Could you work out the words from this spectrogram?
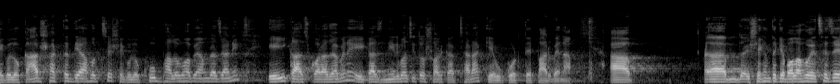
এগুলো কার স্বার্থে দেওয়া হচ্ছে সেগুলো খুব ভালোভাবে আমরা জানি। এই কাজ করা যাবে না, এই কাজ নির্বাচিত সরকার ছাড়া কেউ করতে পারবে না। সেখান থেকে বলা হয়েছে যে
